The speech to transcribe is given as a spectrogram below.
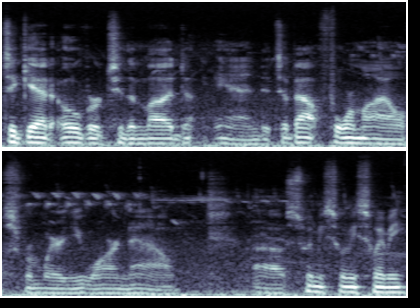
to get over to the mud, and it's about four miles from where you are now. Uh, swimmy, swimmy, swimmy.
